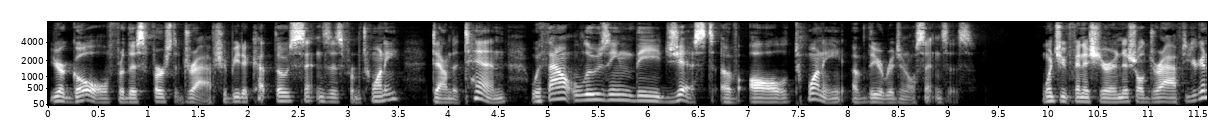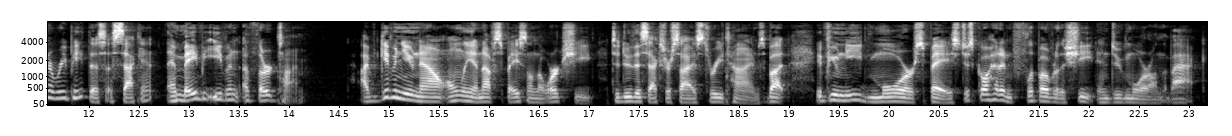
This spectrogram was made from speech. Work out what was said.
Your goal for this first draft should be to cut those sentences from 20 down to 10 without losing the gist of all 20 of the original sentences. Once you finish your initial draft, you're going to repeat this a second and maybe even a third time. I've given you now only enough space on the worksheet to do this exercise three times, but if you need more space, just go ahead and flip over the sheet and do more on the back.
